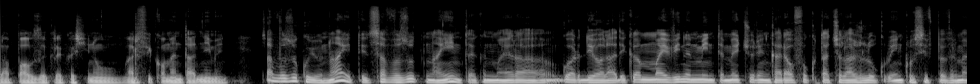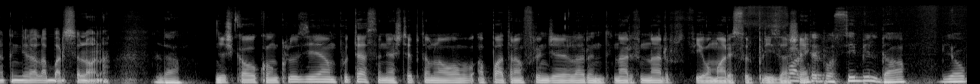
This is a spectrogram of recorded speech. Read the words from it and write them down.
la pauză, cred că și nu ar fi comentat nimeni. S-a văzut cu United, s-a văzut înainte când mai era Guardiola, adică mai vin în minte meciuri în care au făcut același lucru, inclusiv pe vremea când era la Barcelona. Da. Deci, ca o concluzie, am putea să ne așteptăm la o a patra înfrângere la rând. N-ar, n-ar fi o mare surpriză, așa Foarte posibil, da. Eu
